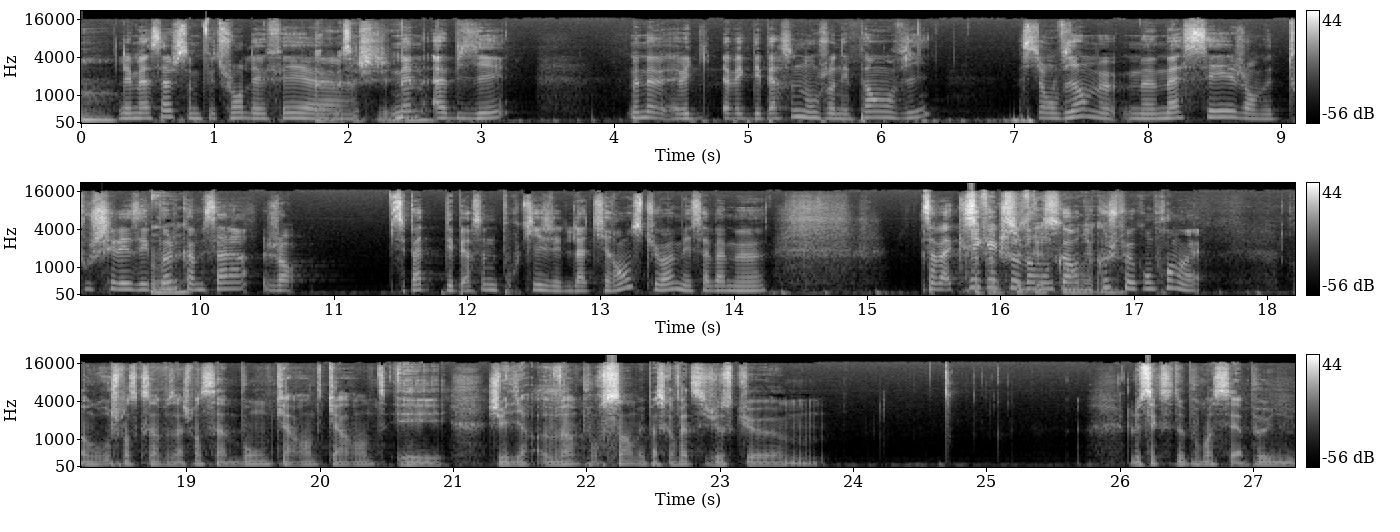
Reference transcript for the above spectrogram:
Les massages, ça me fait toujours de l'effet. Ah, euh, même habillé, même avec, avec des personnes dont je n'ai pas envie. Si on vient me, me masser, genre me toucher les épaules Ouais. comme ça, là, genre, c'est pas des personnes pour qui j'ai de l'attirance, tu vois, mais ça va me. Ça va créer quelque chose dans mon corps, du coup, je peux comprendre, ouais. En gros, je pense que c'est un peu ça. Je pense que c'est un bon 40-40 et je vais dire 20%, mais parce qu'en fait, c'est juste que le sexe à deux, pour moi, c'est un peu une,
